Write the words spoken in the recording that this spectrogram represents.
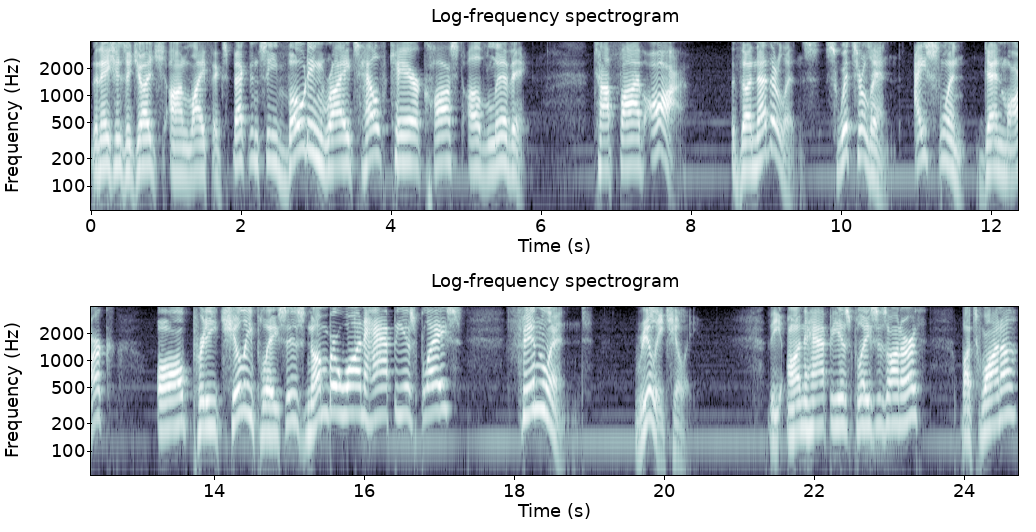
The nations are judged on life expectancy, voting rights, health care, cost of living. Top five are the Netherlands, Switzerland, Iceland, Denmark, all pretty chilly places. Number one happiest place? Finland. Really chilly. The unhappiest places on earth? Botswana,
